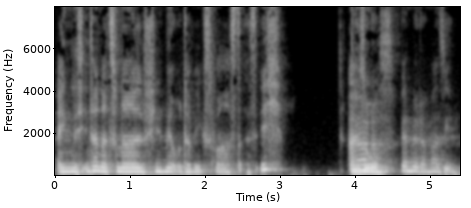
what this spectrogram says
eigentlich international viel mehr unterwegs warst als ich. Also, ja, das werden wir dann mal sehen.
